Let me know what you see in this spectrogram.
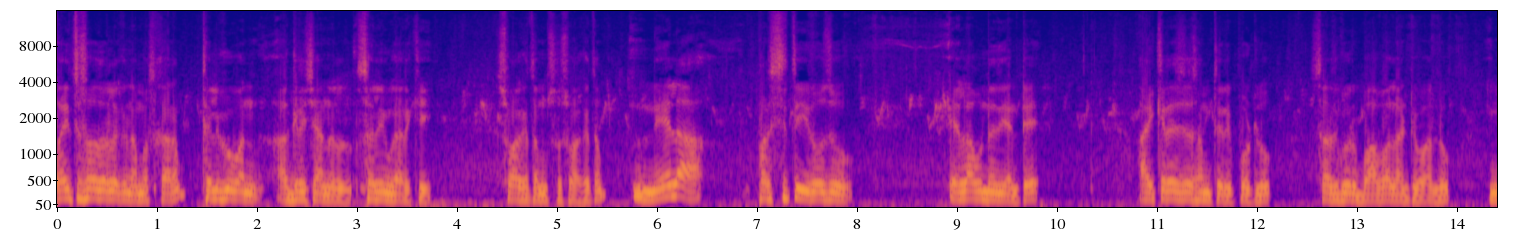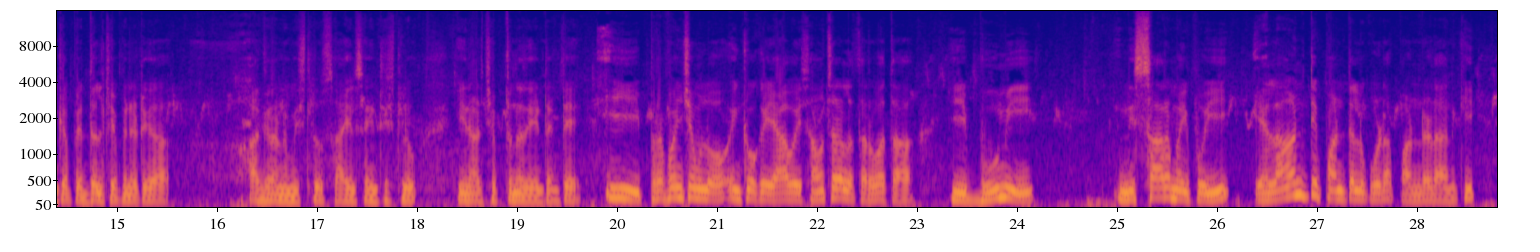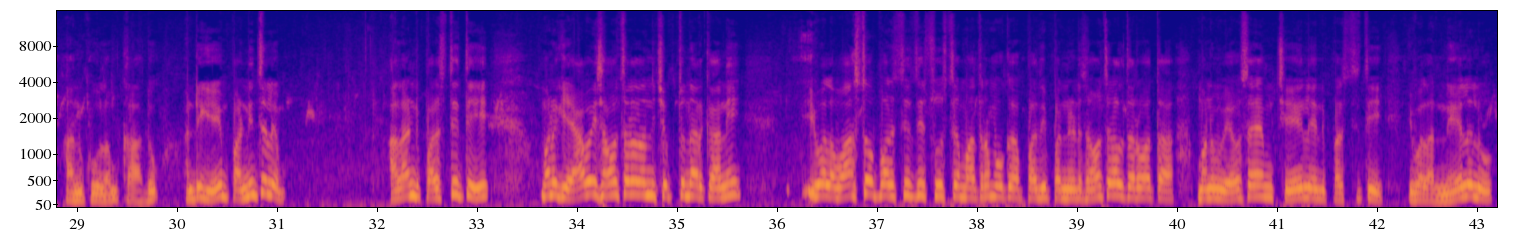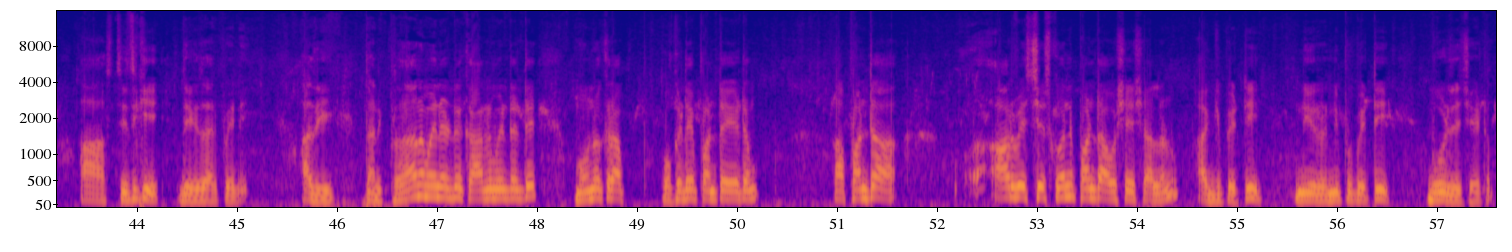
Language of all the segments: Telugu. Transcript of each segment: రైతు సోదరులకు నమస్కారం. Telugu one agri channel Saleem garu స్వాగతం సుస్వాగతం. నేల పరిస్థితి ఈరోజు ఎలా ఉన్నది అంటే ఐక్యరాజ్య సమితి రిపోర్ట్లు సద్గురు బాబా లాంటి వాళ్ళు ఇంకా పెద్దలు చెప్పినట్టుగా అగ్రానమిస్టులు సాయిల్ సైంటిస్టులు ఈనాడు చెప్తున్నది ఏంటంటే ఈ ప్రపంచంలో ఇంకొక యాభై సంవత్సరాల తర్వాత ఈ భూమి నిస్సారమైపోయి ఎలాంటి పంటలు కూడా పండడానికి అనుకూలం కాదు. అంటే ఏం పండించలేము అలాంటి పరిస్థితి మనకి యాభై సంవత్సరాలని చెప్తున్నారు కానీ ఇవాళ వాస్తవ పరిస్థితి చూస్తే మాత్రం ఒక పది పన్నెండు సంవత్సరాల తర్వాత మనం వ్యవసాయం చేయలేని పరిస్థితి ఇవాళ నేలలు ఆ స్థితికి దిగజారిపోయినాయి. అది దానికి ప్రధానమైనటువంటి కారణం ఏంటంటే మోనోక్రాప్ ఒకటే పంట వేయటం ఆ పంట హార్వెస్ట్ చేసుకొని పంట అవశేషాలను అగ్గిపెట్టి నీరు నిప్పు పెట్టి బూడిద చేయటం.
